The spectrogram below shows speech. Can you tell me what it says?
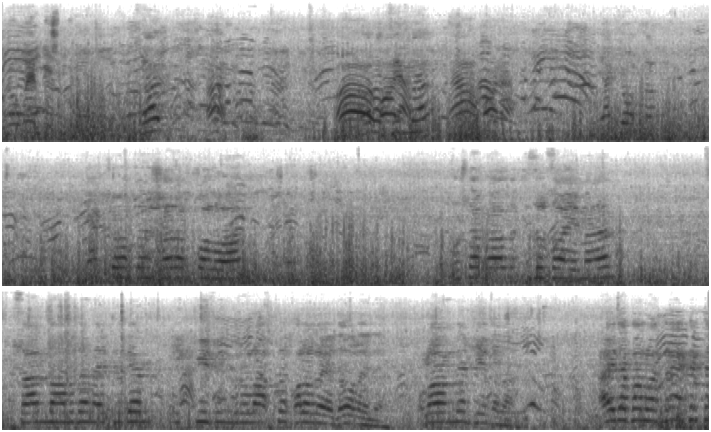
Nobel Bismuth. Böyle bir. Ha, Ha, bana. Yakka o'tin. Yakka o'tin Sharof polvon. Mushtaqaldi Qizilsoyi bilan Husan nomidan aytilgan 200 ming bir uloqni qolalaydi, olaydi. Uloqni ham keldilar. Hayda polvon, traktor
